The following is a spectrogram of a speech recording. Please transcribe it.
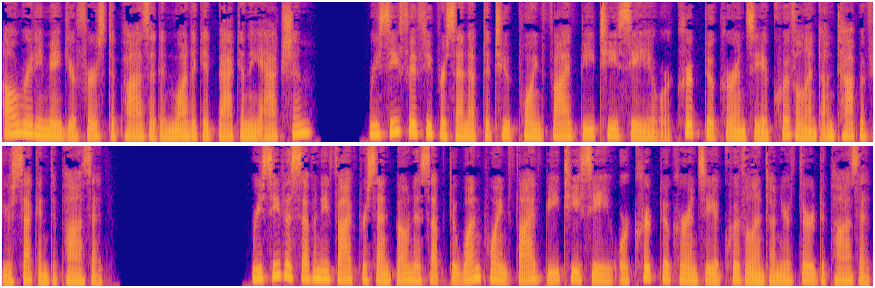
Already made your first deposit and want to get back in the action? Receive 50% up to 2.5 BTC or cryptocurrency equivalent on top of your second deposit. Receive a 75% bonus up to 1.5 BTC or cryptocurrency equivalent on your third deposit.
